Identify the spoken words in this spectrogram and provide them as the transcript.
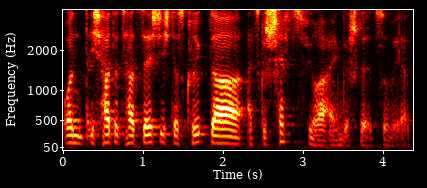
Und ich hatte tatsächlich das Glück, da als Geschäftsführer eingestellt zu werden.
